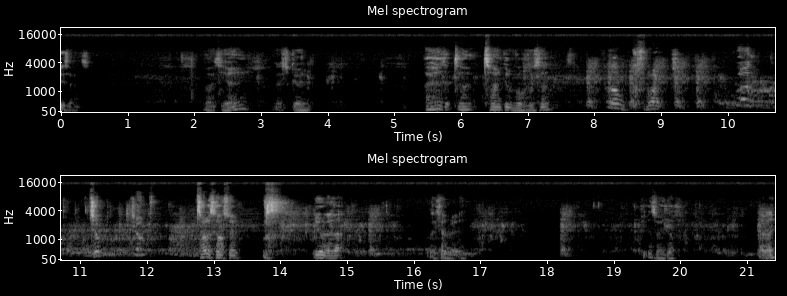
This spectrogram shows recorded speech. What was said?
Two seconds. Right, yeah, let's go I heard that ti- tiger roared was there. Oh crap! Run! Jump! Jump! Tigers can't swim. you all know that. They can really. Chickens very tough. Hello.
